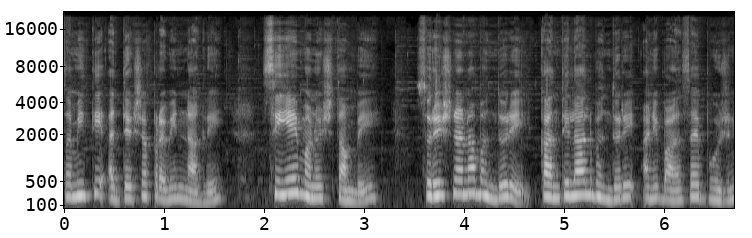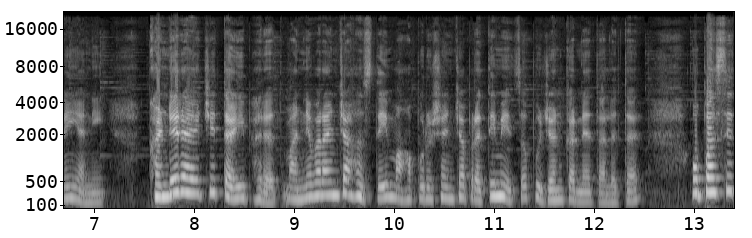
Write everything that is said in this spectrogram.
समिती अध्यक्ष प्रवीण नागरे सी ए मनोज तांबे सुरेश नाना कांतीलाल भंदुरे आणि बाळासाहेब भोजने यांनी खंडेरायाची तळी भरत मान्यवरांच्या हस्ते महापुरुषांच्या प्रतिमेचं पूजन करण्यात आलं तर उपस्थित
